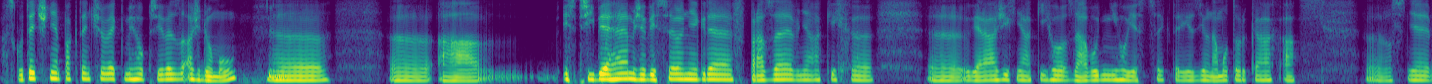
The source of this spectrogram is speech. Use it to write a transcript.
a skutečně pak ten člověk mi ho přivezl až domů. Hmm. E, a i s příběhem, že vysel někde v Praze v nějakých eh, eh, garážích nějakého závodního jezdce, který jezdil na motorkách a eh, vlastně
